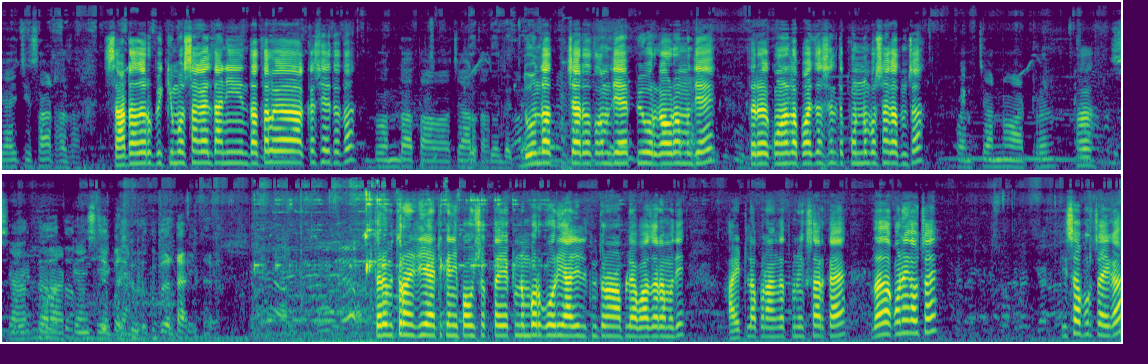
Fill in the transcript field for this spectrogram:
यायची साठ हजार. साठ हजार रुपये किंमत सांगायला आणि दाताला कसे आहेत आता? दोन दात चार दात. दोन दात. चार दातामध्ये आहे प्युअर गावरामध्ये आहे. तर कोणाला पाहिजे असेल तर फोन नंबर सांगा तुमचा. पंच्याण्णव अठरा हा. शहात्तर अठ्ठ्याऐंशी तर मित्रांनो या ठिकाणी पाहू शकता एक नंबर गोरी आलेली मित्रांनो आपल्या बाजारामध्ये. हाईटला पण अंगात पण एकसारखा आहे. दादा कोण्या गावचा आहे? इसापूरचा आहे का?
